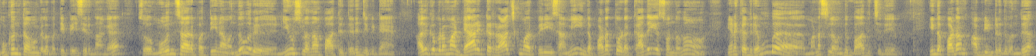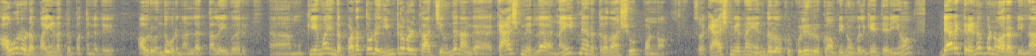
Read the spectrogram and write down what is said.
முகுந்த் அவங்கள பற்றி பேசியிருந்தாங்க. ஸோ முகுந்த் சாரை பற்றி நான் வந்து ஒரு நியூஸில் தான் பார்த்து தெரிஞ்சுக்கிட்டேன். அதுக்கப்புறமா டேரக்டர் ராஜ்குமார் பெரியசாமி இந்த படத்தோட கதையை சொன்னதும் எனக்கு அது ரொம்ப மனசில் வந்து பாதிச்சுது. இந்த படம் அப்படின்றது வந்து அவரோட பயணத்தை பற்றினது அவர் வந்து ஒரு நல்ல தலைவர். முக்கியமாக இந்த படத்தோட இன்டர்வல் காட்சி வந்து நாங்கள் காஷ்மீரில் நைட் நேரத்தில் தான் ஷூட் பண்ணோம். ஸோ காஷ்மீர்னா எந்த அளவுக்கு குளிர் இருக்கும் அப்படின்னு உங்களுக்கே தெரியும். டேரக்டர் என்ன பண்ணுவார் அப்படின்னா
